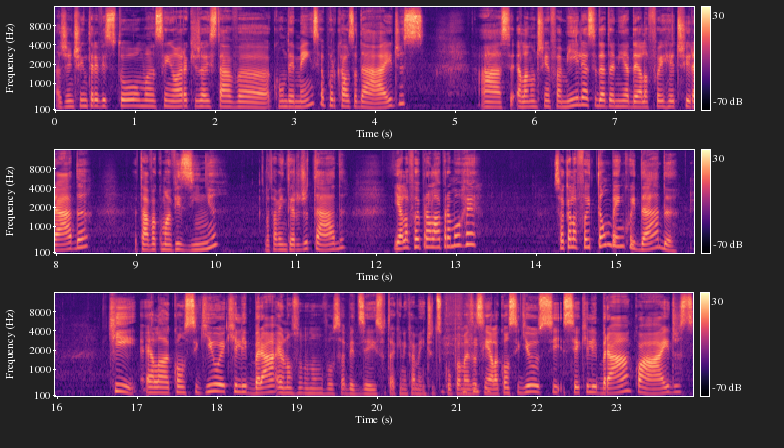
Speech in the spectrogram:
a gente entrevistou uma senhora que já estava com demência por causa da AIDS a, ela não tinha família, a cidadania dela foi retirada. Estava com uma vizinha, ela estava interditada, e ela foi para lá para morrer. Só que ela foi tão bem cuidada que ela conseguiu equilibrar. Eu não, não vou saber dizer isso tecnicamente, desculpa, mas assim, ela conseguiu se, se equilibrar com a AIDS,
